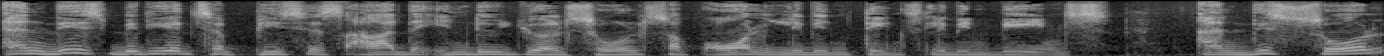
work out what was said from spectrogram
And these myriads of pieces are the individual souls of all living things, living beings. And this soul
